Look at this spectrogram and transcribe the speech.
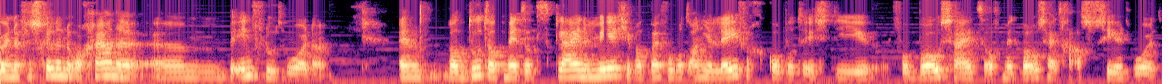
kunnen verschillende organen um, beïnvloed worden. En wat doet dat met dat kleine meertje wat bijvoorbeeld aan je lever gekoppeld is, die voor boosheid of met boosheid geassocieerd wordt?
